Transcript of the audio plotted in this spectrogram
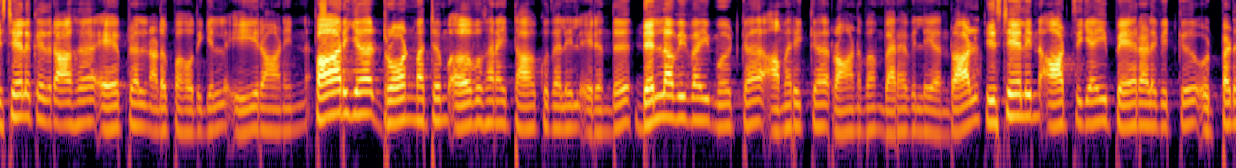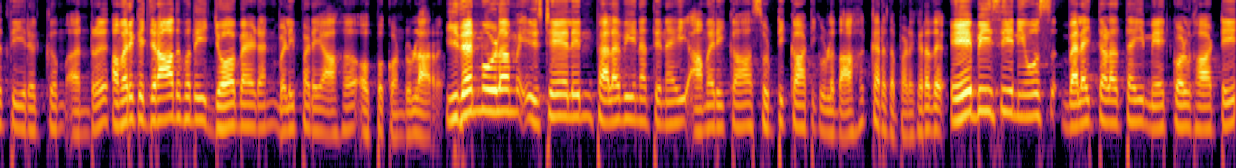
இஸ்ரேலுக்கு எதிராக ஏப்ரல் நடுப்பகுதியில் ஈரானின் பாரிய ட்ரோன் மற்றும் ஏவுகணை தாக்குதலில் இருந்து டெல்லவிவை மீட்க அமெரிக்க ராணுவம் வரவில்லை என்றால் இஸ்ரேலின் ஆட்சியை பேரளவிற்கு உட்படுத்தி இருக்கும் என்று அமெரிக்க ஜனாதிபதி ஜோ பைடன் வெளிப்படையாக ஒப்புக்கொண்டுள்ளார். இதன் மூலம் இஸ்ரேலின் பலவீனத்தினை அமெரிக்கா சுட்டிக்காட்டியுள்ளதாக கருதப்படுகிறது. ஏபிசி நியூஸ் வலைத்தளத்தை மேற்கோள் காட்டி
